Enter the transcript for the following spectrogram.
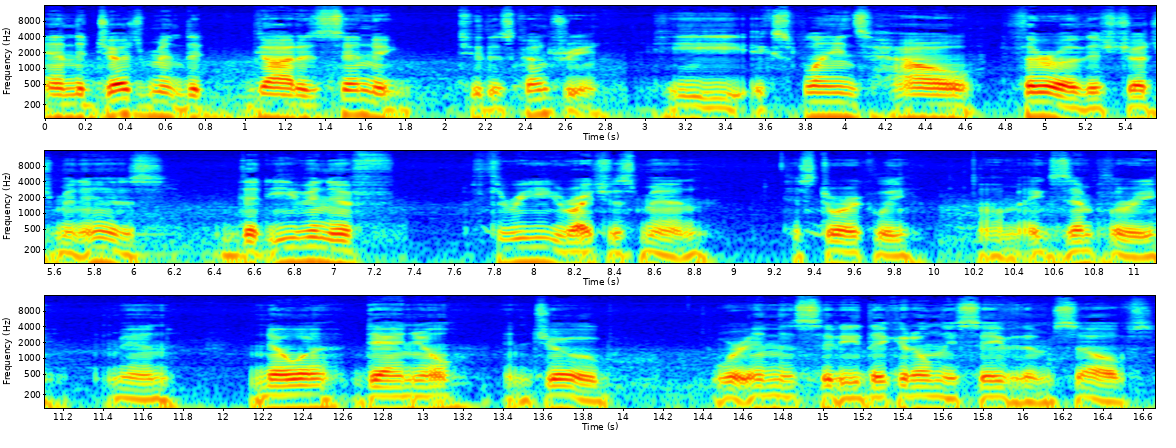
And the judgment that God is sending to this country, he explains how thorough this judgment is. That even if three righteous men, historically um, exemplary men, Noah, Daniel, and Job, were in this city, they could only save themselves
